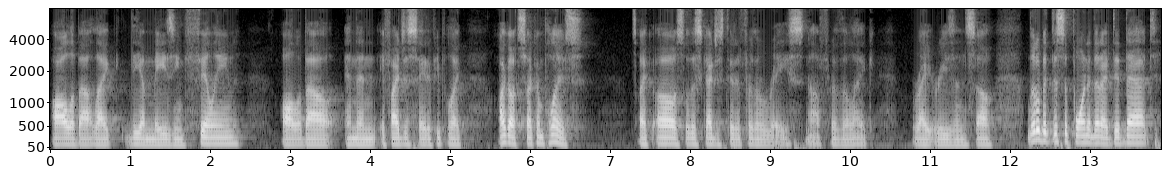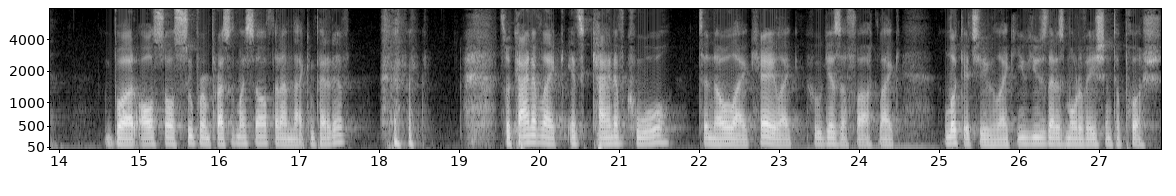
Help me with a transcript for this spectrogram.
all about like the amazing feeling, all about. And then if I just say to people like, I got second place, it's like, oh, so this guy just did it for the race, not for the like right reason. So a little bit disappointed that I did that, but also super impressed with myself that I'm that competitive. so kind of like it's kind of cool to know like, hey, like who gives a fuck? Like look at you, like you use that as motivation to push.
